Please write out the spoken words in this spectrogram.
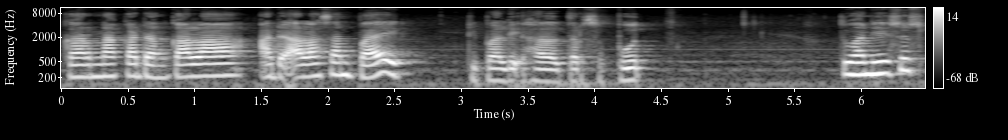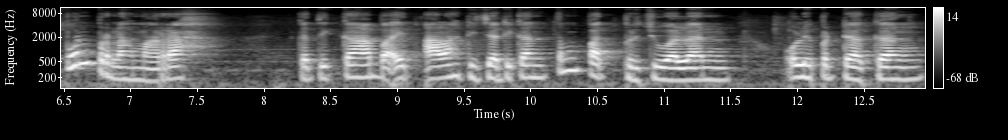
karena kadangkala ada alasan baik di balik hal tersebut. Tuhan Yesus pun pernah marah ketika bait Allah dijadikan tempat berjualan oleh pedagang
